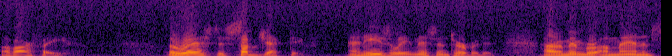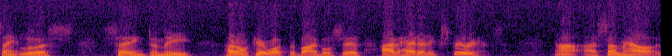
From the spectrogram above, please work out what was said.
of our faith. The rest is subjective and easily misinterpreted. I remember a man in St. Louis saying to me, I don't care what the Bible says, I've had an experience. Now, I somehow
